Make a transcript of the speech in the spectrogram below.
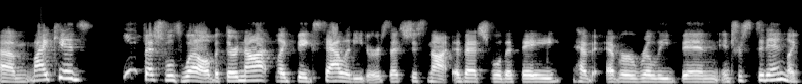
Um, my kids eat vegetables well, but they're not like big salad eaters. That's just not a vegetable that they have ever really been interested in. Like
